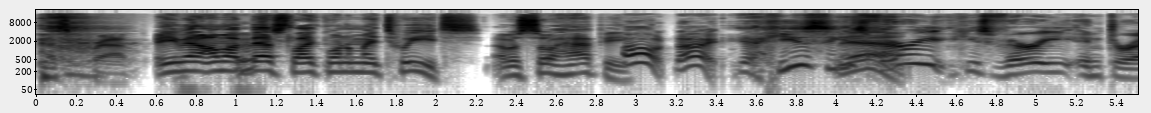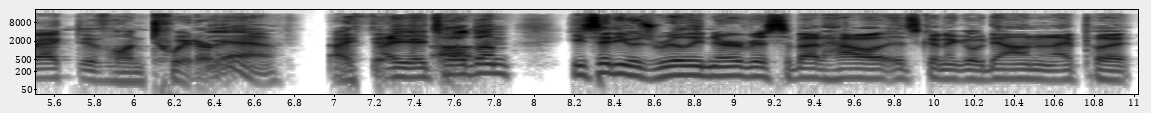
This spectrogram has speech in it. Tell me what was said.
That's crap. Even on my best liked one of my tweets. I was so happy. Oh no, yeah, he's he's Yeah. very he's very interactive on Twitter. Yeah. I think I, I told Uh, him, he said he was really nervous about how it's going to go down. And I put,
